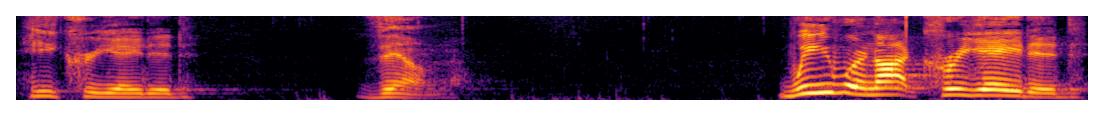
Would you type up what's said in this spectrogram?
He created them. We were not created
